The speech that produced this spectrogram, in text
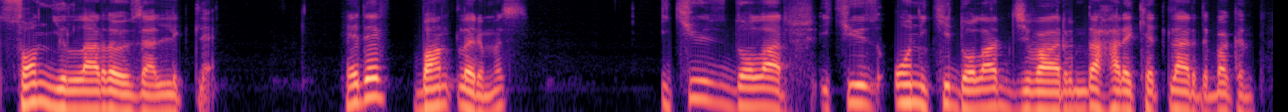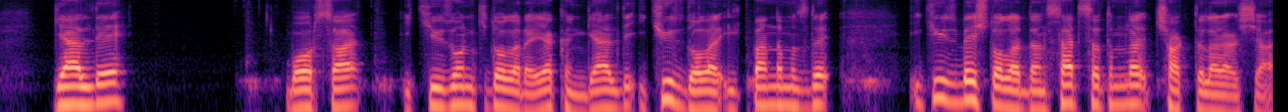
son yıllarda özellikle hedef bantlarımız 200 dolar 212 dolar civarında hareketlerdi. Bakın geldi borsa 212 dolara yakın geldi. 200 dolar ilk bandımızda 205 dolardan sert satımla çaktılar aşağı.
